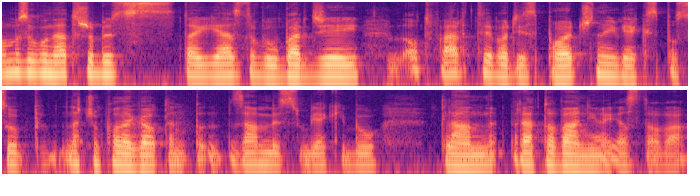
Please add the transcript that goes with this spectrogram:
Pomysł na to, żeby tej jazdy był bardziej otwarty, bardziej społeczny i w jaki sposób, na czym polegał ten zamysł, jaki był plan ratowania jazdowa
